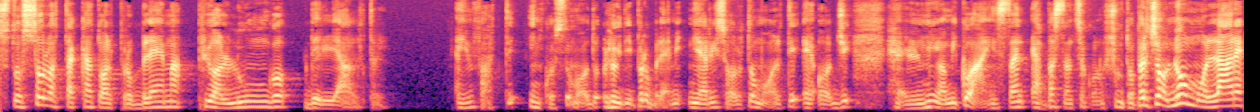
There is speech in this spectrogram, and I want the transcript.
sto solo attaccato al problema più a lungo degli altri. E infatti, in questo modo, lui di problemi ne ha risolto molti e oggi eh, il mio amico Einstein è abbastanza conosciuto. Perciò non mollare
